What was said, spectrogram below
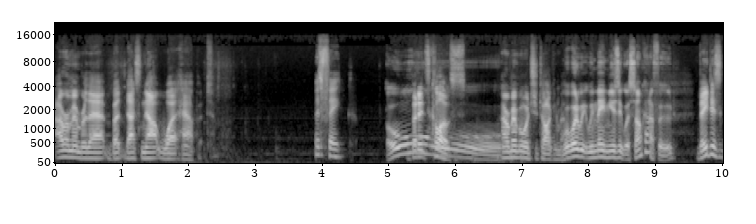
I remember that, but that's not what happened. It's fake. Oh, But it's close. I remember what you're talking about. Well, what did we, we made music with some kind of food. They just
